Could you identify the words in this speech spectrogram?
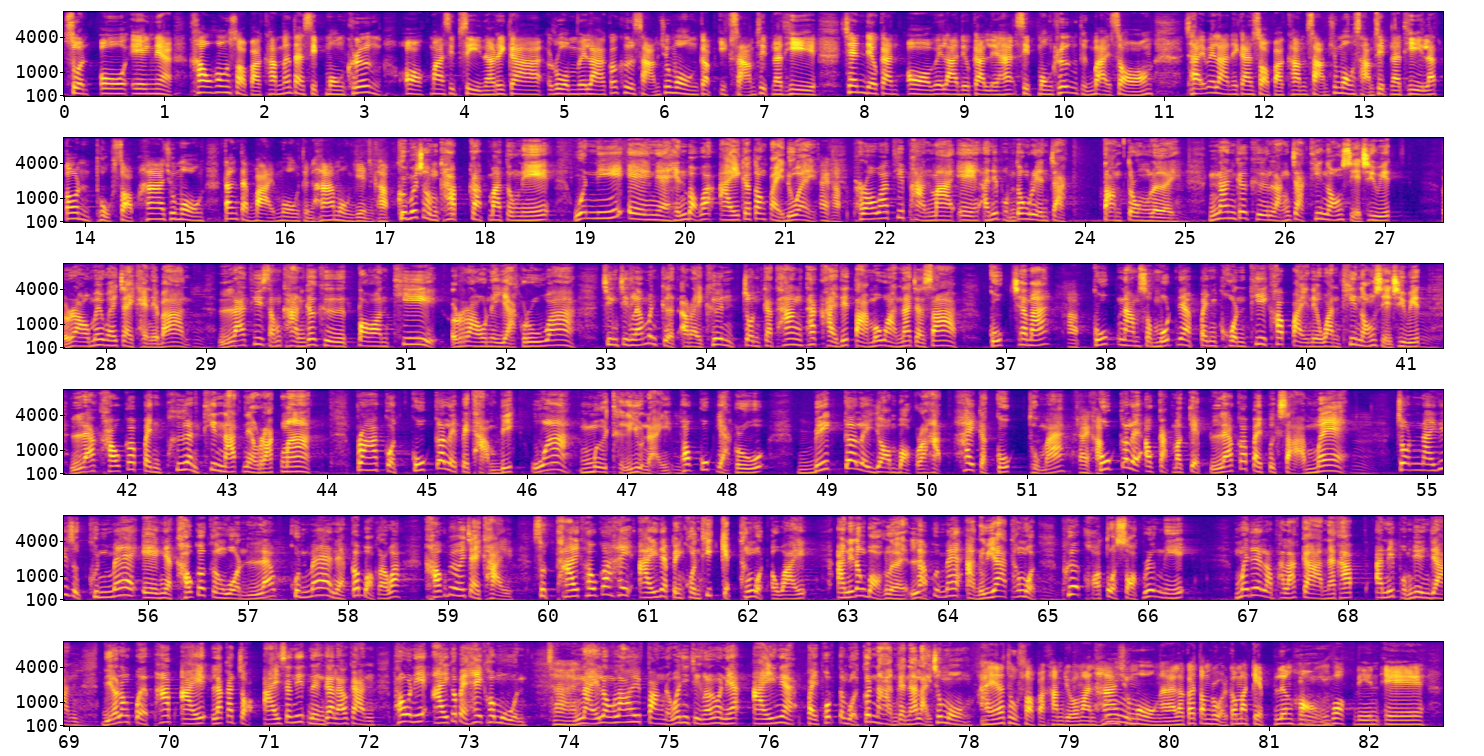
ส่วนโอเองเนี่ยเข้าห้องสอบปากคำตั้งแต่ 10โมงครึ่งออกมา 14นาฬิการวมเวลาก็คือ 3 ชั่วโมงกับอีก 30 นาที เช่นเดียวกันอเวลาเดียวกันเลยฮะ10โมงครึ่งถึงบ่าย 2 ใช้เวลาในการสอบปากคำ3ชั่วโมง 30 นาที และต้นถูกสอบ 5 ชั่วโมง ตั้งแต่บ่ายโมงถึง5โมงเย็นครับคุณผู้ชมครับกลับมาตรงนี้ วันนี้เองเนี่ยเห็นบอกว่าไอซ์ก็ต้องไปด้วยใช่ครับเพราะว่าที่ผ่านมาเอง อันนี้ผมต้องเรียนจากตามตรงเลย นั่นก็คือหลังจากที่น้องเสียชีวิต เราไม่ไว้ใจใครในบ้าน และที่สำคัญก็คือตอนที่เราเนี่ยอยากรู้ว่าจริง ๆ แล้วมันเกิดอะไรขึ้น จนกระทั่งถ้าใครได้ตามเมื่อวานน่าจะทราบ กุ๊กใช่ไหมครับกุ๊กนามสมมุติเนี่ยเป็นคนที่เข้าไปในวันที่น้องเสียชีวิต แล้วเขาก็เป็นเพื่อนที่นัดเนี่ยรักมาก ปรากฏกุ๊กก็เลยไปถามบิ๊กว่ามือถืออยู่ไหน เพราะกุ๊กอยากรู้บิ๊กก็เลยยอมบอกรหัสให้กับกุ๊กถูกไหมใช่ครับ กุ๊กก็เลยเอากลับมาเก็บ แล้วก็ไปปรึกษาแม่ จนในที่สุดคุณแม่เองเนี่ยเขาก็กังวลแล้วคุณแม่เนี่ยก็บอกเราว่าเขาก็ไม่ไว้ใจใคร สุดท้ายเขาก็ให้ไอซ์เนี่ยเป็นคนที่เก็บทั้งหมดเอาไว้ อันนี้ต้องบอกเลย แล้วคุณแม่อนุญาตทั้งหมด เพื่อขอตรวจสอบเรื่องนี้ ไม่ได้เราพละการนะครับ อันนี้ผมยืนยัน เดี๋ยวลองเปิดภาพไอซ์แล้วก็เจาะไอซ์สักนิดหนึ่งก็แล้วกัน เพราะวันนี้ไอซ์ก็ไปให้ข้อมูล ใช่ ไหนลองเล่าให้ฟังหน่อยว่าจริงๆ แล้ววันนี้ไอซ์เนี่ยไปพบตำรวจก็นานกันนะหลายชั่วโมง ไอ้ก็ถูกสอบปากคำอยู่ประมาณ 5 ชั่วโมงฮะแล้วก็ตำรวจก็มาเก็บเรื่องของอืมพวก DNA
